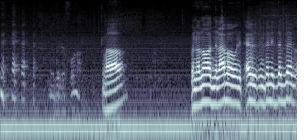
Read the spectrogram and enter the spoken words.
آه. كنا نقعد نلعبها ونتقابل في ميدان الدبابة.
